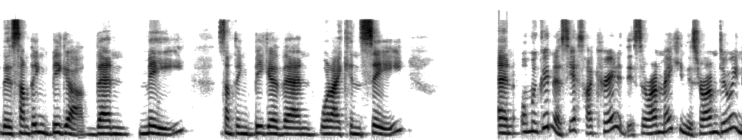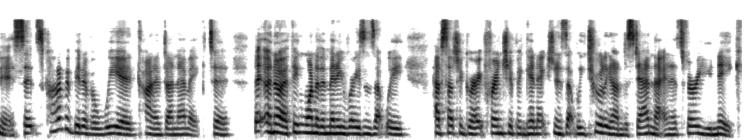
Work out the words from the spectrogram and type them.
there's something bigger than me, something bigger than what I can see. And oh my goodness, yes, I created this, or I'm making this, or I'm doing this. It's kind of a bit of a weird kind of dynamic to. I know. I think one of the many reasons that we have such a great friendship and connection is that we truly understand that, and it's very unique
